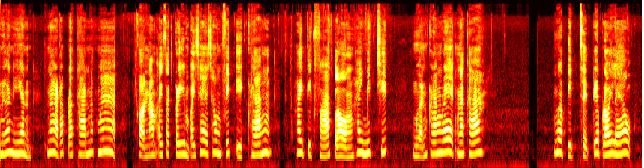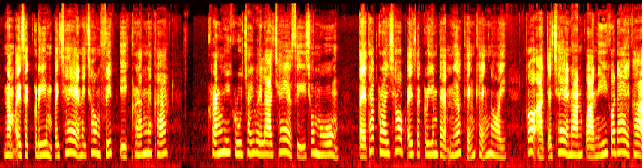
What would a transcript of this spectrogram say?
เนื้อเนียน น่ารับประทานมากๆ ก่อนนำไอศกรีมไปแช่ช่องฟิตอีกครั้ง ให้ปิดฝากล่องให้มิดชิด เหมือนครั้งแรกนะคะ เมื่อปิดเสร็จเรียบร้อยแล้วนำไอศกรีมไปแช่ในช่องฟิตอีกครั้งนะคะ ครั้งนี้ครูใช้เวลาแช่สีชั่วโมง แต่ถ้าใครชอบไอศกรีมแบบเนื้อแข็งๆหน่อย ก็อาจจะแช่นานกว่านี้ก็ได้ค่ะ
